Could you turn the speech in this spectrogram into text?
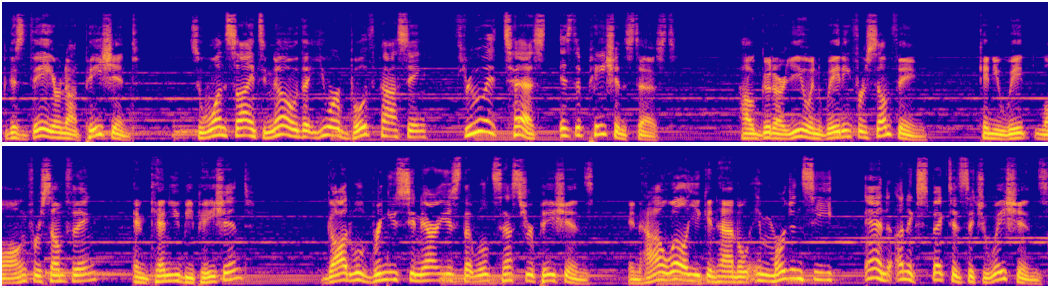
because they are not patient. So one sign to know that you are both passing through a test is the patience test. How good are you in waiting for something? Can you wait long for something? And can you be patient? God will bring you scenarios that will test your patience and how well you can handle emergency and unexpected situations.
